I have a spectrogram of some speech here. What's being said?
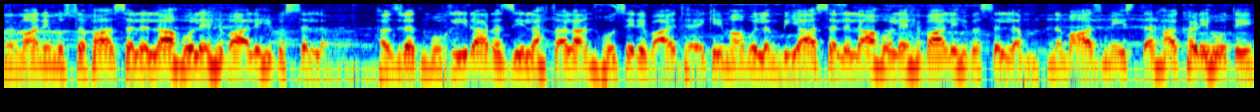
फरमानी मुस्तफ़ा सल्लल्लाहु अलैहि वसल्लम, हज़रत मुगीरा रज़ी अल्लाह तु से रिवायत है कि इमामबिया सल्लल्लाहु अलैहि वसल्लम नमाज़ में इस तरह खड़े होते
